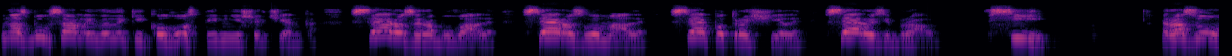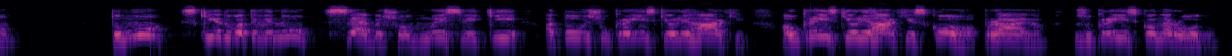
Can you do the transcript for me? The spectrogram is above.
У нас був самий великий колгосп імені Шевченка. Все розграбували, все розломали, все потрощили, все розібрали. Всі разом. Тому скидувати вину з себе, що ми святі, а то лише українські олігархи. А українські олігархи з кого? Правильно, з українського народу,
